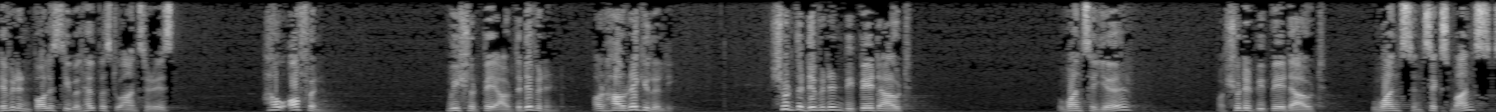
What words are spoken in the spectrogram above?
dividend policy will help us to answer is how often we should pay out the dividend or how regularly. Should the dividend be paid out once a year or should it be paid out once in six months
